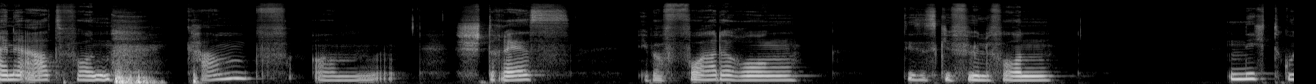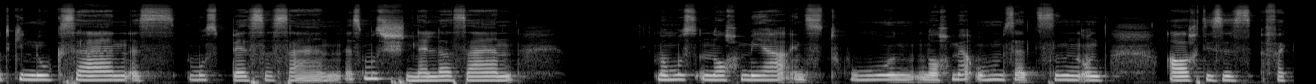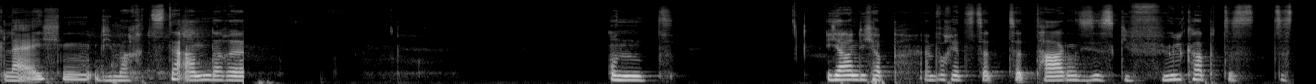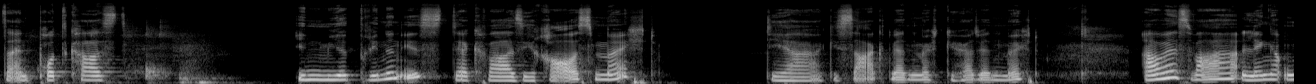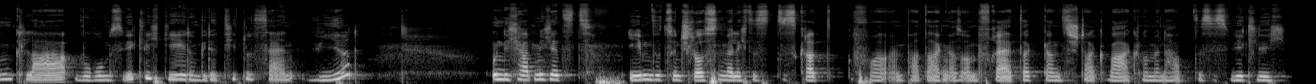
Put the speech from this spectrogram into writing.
eine Art von Kampf, ähm, Stress, Überforderung, dieses Gefühl von nicht gut genug sein, es muss besser sein, es muss schneller sein, man muss noch mehr ins Tun, noch mehr umsetzen und auch dieses Vergleichen, wie macht es der andere. Und ja, und ich habe einfach jetzt seit, seit Tagen dieses Gefühl gehabt, dass, dass da ein Podcast in mir drinnen ist, der quasi raus möchte, der gesagt werden möchte, gehört werden möchte. Aber es war länger unklar, worum es wirklich geht und wie der Titel sein wird. Und ich habe mich jetzt eben dazu entschlossen, weil ich das, das gerade vor ein paar Tagen, also am Freitag, ganz stark wahrgenommen habe, dass es wirklich,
